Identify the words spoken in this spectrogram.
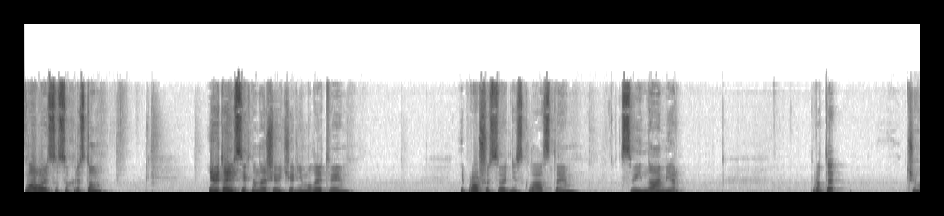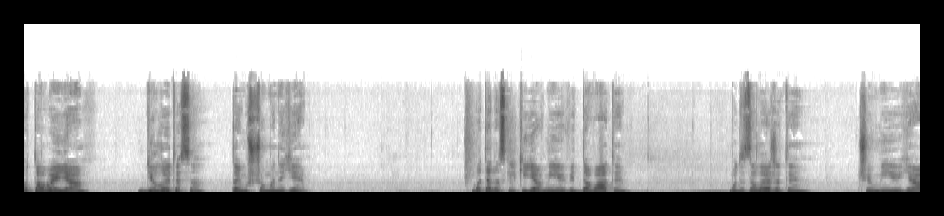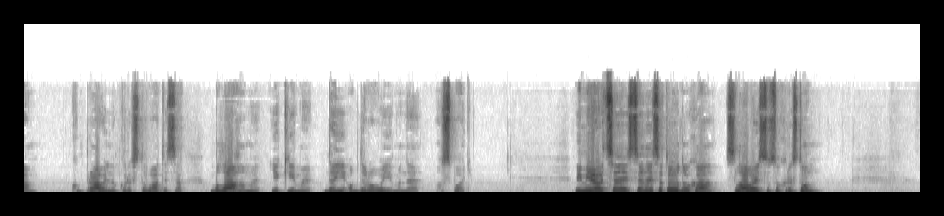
Слава Ісусу Христу! Я вітаю всіх на нашій вечірній молитві і прошу сьогодні скласти свій намір про те, чи готовий я ділитися тим, що в мене є. Бо те, наскільки я вмію віддавати, буде залежати, чи вмію я правильно користуватися благами, якими дає обдаровує мене Господь. В ім'я Отця і Сина і Святого Духа, слава Ісусу Христу!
